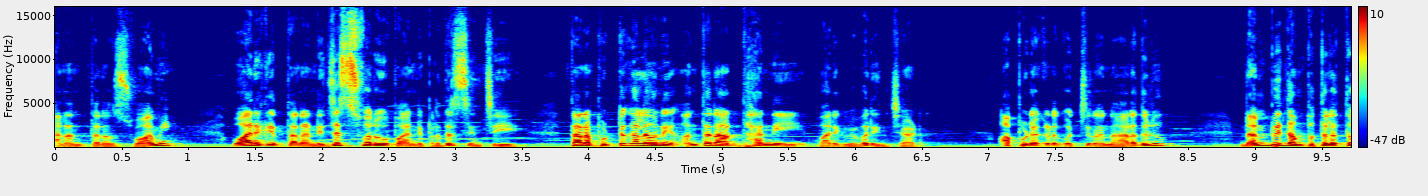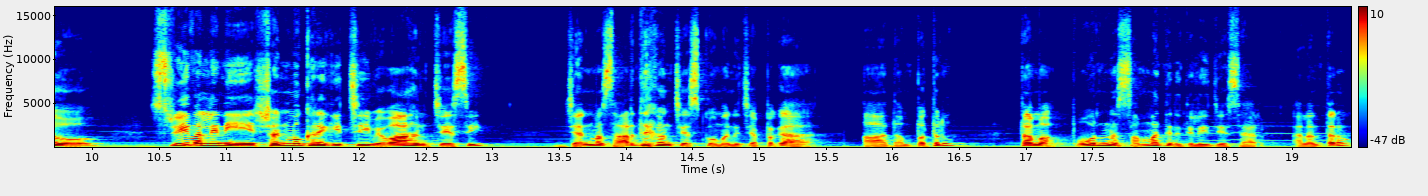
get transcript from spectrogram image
అనంతరం స్వామి వారికి తన నిజస్వరూపాన్ని ప్రదర్శించి తన పుట్టుకలోని అంతరార్థాన్ని వారికి వివరించాడు. అప్పుడు అక్కడికి వచ్చిన నారదుడు నంబి దంపతులతో శ్రీవల్లిని షణ్ముఖునికిచ్చి వివాహం చేసి జన్మ సార్థకం చేసుకోమని చెప్పగా ఆ దంపతులు తమ పూర్ణ సమ్మతిని తెలియజేశారు. అనంతరం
